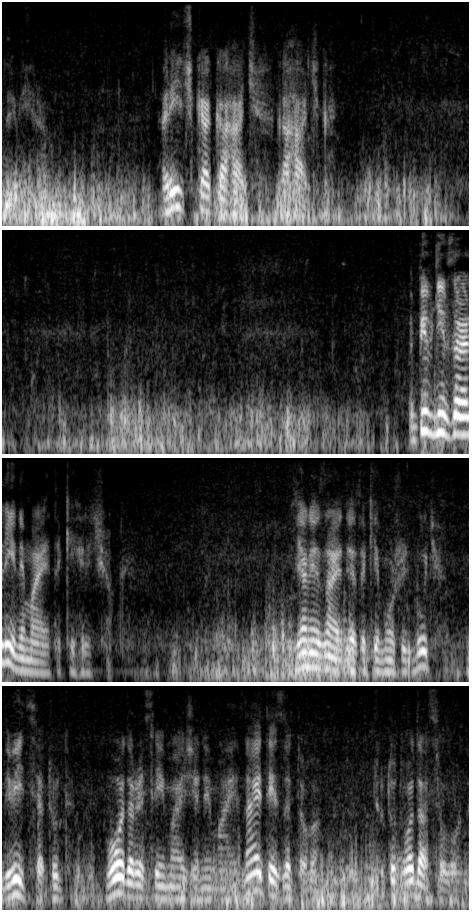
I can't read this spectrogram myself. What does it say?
не вірю. Річка Кагач, Кагачка. На півдні взагалі немає таких річок. Я не знаю, де такі можуть бути. Дивіться, тут водорослей майже немає. Знаєте із-за того, що тут вода солона.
